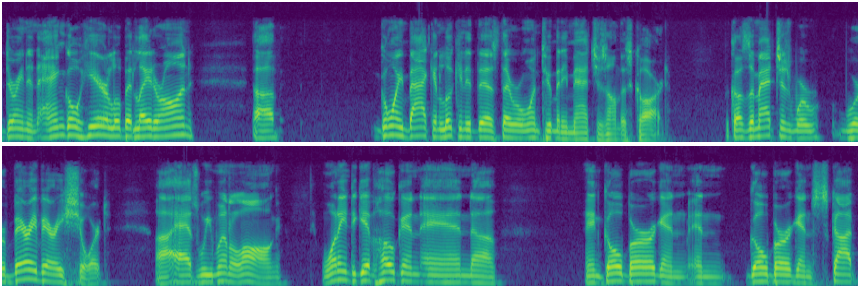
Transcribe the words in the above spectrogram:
during an angle here a little bit later on. Uh, going back and looking at this, there were one too many matches on this card because the matches were, were very, very short uh, as we went along, wanting to give Hogan and uh, and Goldberg and, and Goldberg and Scott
